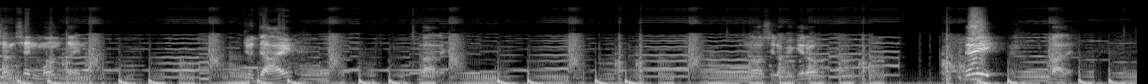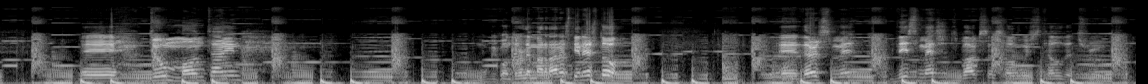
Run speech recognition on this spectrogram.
Sunshine Mountain. You die. Vale. No, si lo que quiero... ¡Hey! Vale. Eh, Doom Mountain. ¿Qué controles más raros tiene esto? Eh, there's me these message boxes always tell the truth.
